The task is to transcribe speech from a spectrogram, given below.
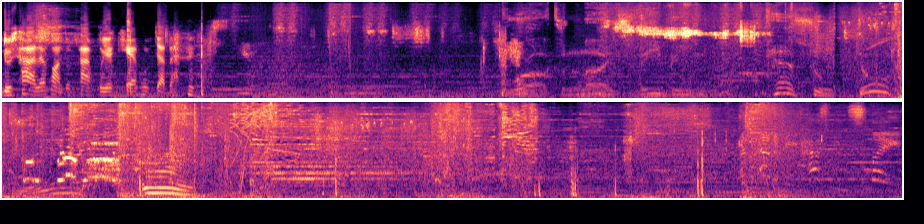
ดูท่าแล้วฝั่งตรงข้ามกูจะแค้นผมจัดอะ Rock's nice, baby. Castle, don't grow. An enemy has been slain.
